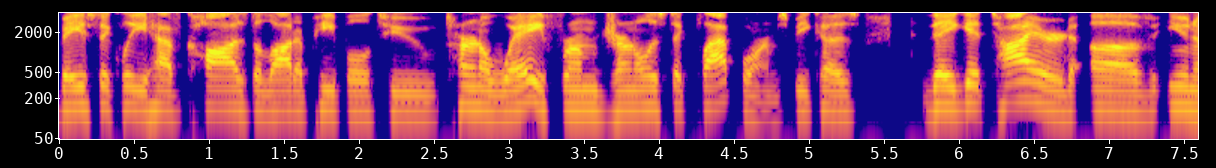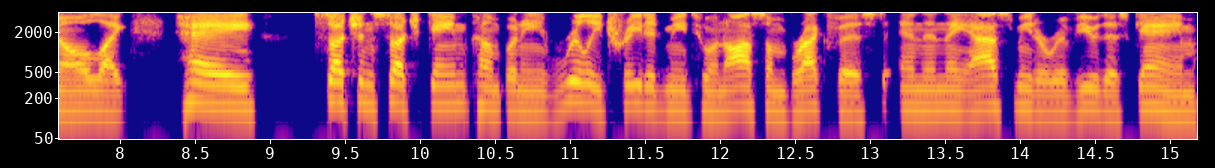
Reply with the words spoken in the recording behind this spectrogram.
basically have caused a lot of people to turn away from journalistic platforms because they get tired of, you know, like, hey, such and such game company really treated me to an awesome breakfast and then they asked me to review this game.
